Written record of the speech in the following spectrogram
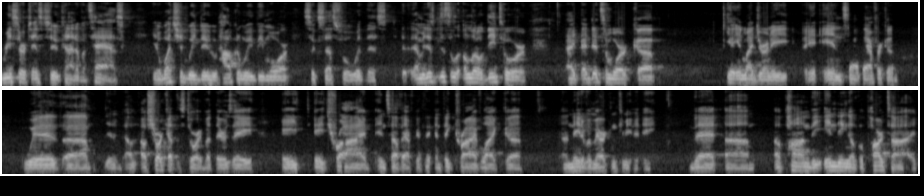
research institute kind of a task. You know, what should we do? How can we be more successful with this? I mean, just, just a, little detour. I, I did some work uh, in my journey in South Africa with, uh, I'll, I'll, shortcut the story, but there's a, a, a tribe in South Africa, and think tribe like uh, a Native American community, that um, upon the ending of apartheid,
